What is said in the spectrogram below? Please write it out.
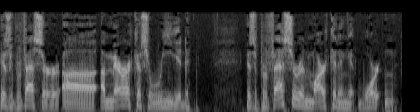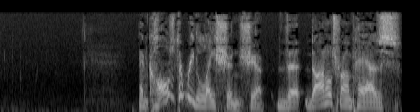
is a professor, uh, Americus Reed, is a professor in marketing at Wharton, and calls the relationship that Donald Trump has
